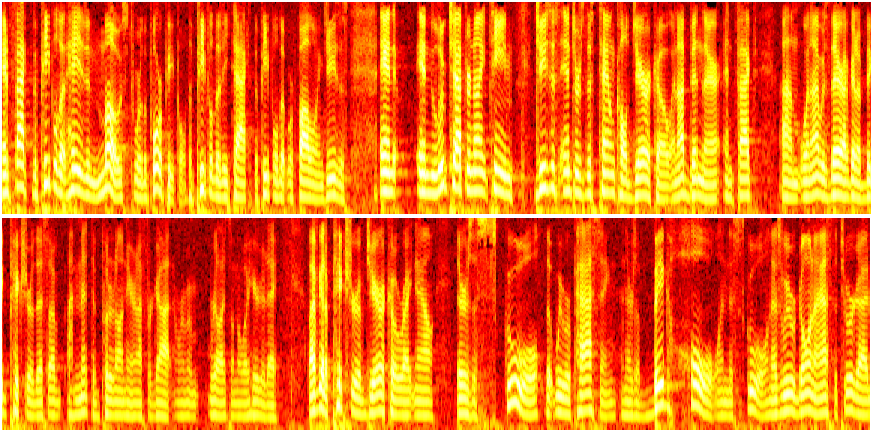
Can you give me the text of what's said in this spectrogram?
In fact, the people that hated him most were the poor people, the people that he taxed, the people that were following Jesus. And in Luke chapter 19, Jesus enters this town called Jericho, and I've been there. In fact, um, when I was there, I've got a big picture of this. I, I meant to put it on here, and I forgot and realized on the way here today. I've got a picture of Jericho right now. There's a school that we were passing, and there's a big hole in this school. And as we were going, I asked the tour guide,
